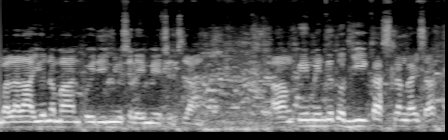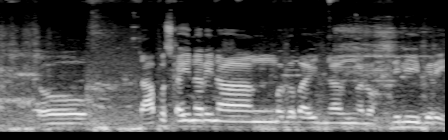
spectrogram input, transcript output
malalayo naman, pwede nyo sila i-message lang. Ang payment dito, Gcash lang guys ha. So, tapos kayo na rin ang magbabayad ng ano, delivery.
